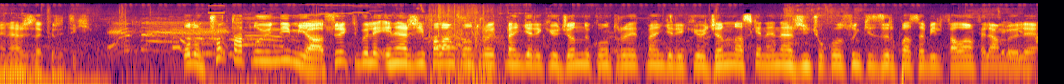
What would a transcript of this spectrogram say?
Enerji de kritik. Oğlum çok tatlı oyun değil mi ya? Sürekli böyle enerjiyi falan kontrol etmen gerekiyor. Canını kontrol etmen gerekiyor. Canın asken enerjin çok olsun ki zırh basabil falan filan böyle.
